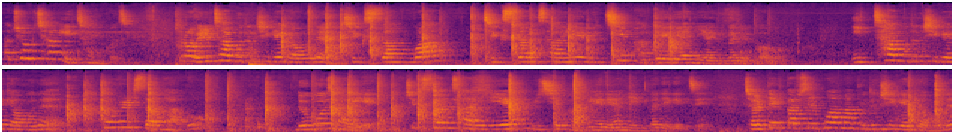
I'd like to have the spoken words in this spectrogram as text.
아, 최고 차항이 2차인 거지 그럼 1차 부등식의 경우는 직선과 직선 사이의 위치 관계에 대한 이야기가 될 거고 2차 부등식의 경우는 포물선하고 누구 사이에 직선 사이의 위치 관계에 대한 얘기가 되겠지. 절대값을 포함한 부등식의 경우는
